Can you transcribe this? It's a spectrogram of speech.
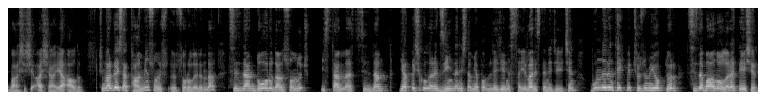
bahşişi, aşağıya aldım. Şimdi arkadaşlar tahmin sonuç e, sorularında sizden doğrudan sonuç istenmez. Sizden yaklaşık olarak zihinden işlem yapabileceğiniz sayılar isteneceği için bunların tek bir çözümü yoktur. Size bağlı olarak değişir.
